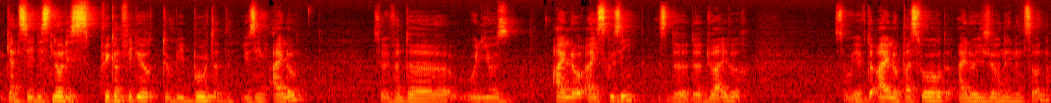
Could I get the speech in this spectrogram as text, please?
you can see this node is pre-configured to be booted using ILO. So even the we'll use ILO iSCSI as the, the driver. So we have the ILO password, ILO username and so on.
